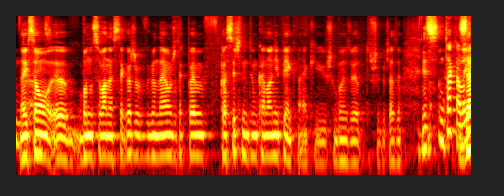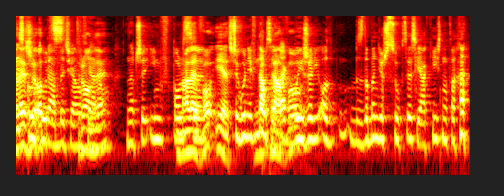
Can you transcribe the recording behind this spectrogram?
No i są e, bonusowane z tego, że wyglądają, że tak powiem, w klasycznym tym kanonie piękna, jaki już obowiązuje od dłuższego czasu. Więc No tak, ale zależy jest kultura od bycia strony. ofiarą. Znaczy im w Polsce. na lewo jest, Szczególnie w Polsce, prawo, tak? Bo jeżeli od, zdobędziesz sukces jakiś, no to ha,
